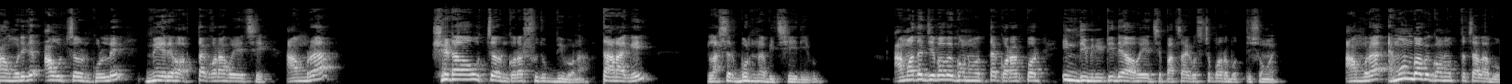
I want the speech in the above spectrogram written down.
আওয়ামী লীগের আউচ্চারণ করলে মেয়েরে হত্যা করা হয়েছে, আমরা সেটাও উচ্চারণ করার সুযোগ দিব না। তার আগেই লাশের বন্যা বিছিয়ে দিব। আমাদের যেভাবে গণহত্যা করার পর ইন্ডিমিনিটি দেওয়া হয়েছে পাঁচ আগস্ট পরবর্তী সময়, আমরা এমনভাবে গণহত্যা চালাবো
